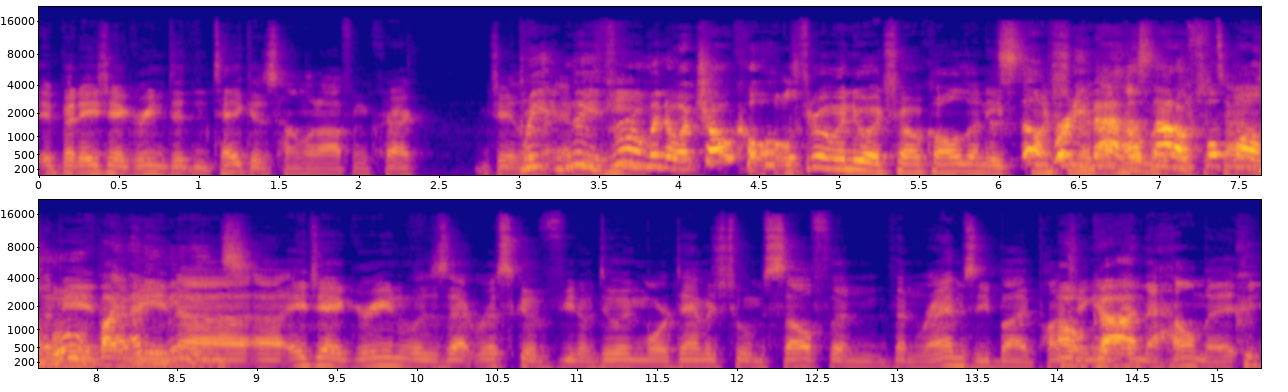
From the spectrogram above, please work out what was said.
but but AJ Green didn't take his helmet off and crack Jalen. but he, I mean, he threw him into a chokehold. threw him into a chokehold and he It's still punched him pretty in bad. That's not a football times. I move mean, by I any mean, means. Uh, uh, AJ Green was at risk of you know doing more damage to himself than than Ramsey by punching him Oh, God. in the helmet. Could-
